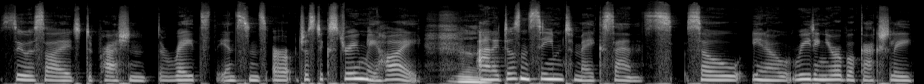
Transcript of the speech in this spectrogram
suicide, depression, the rates, the incidents are just extremely high, and it doesn't seem to make sense. So you know, reading your book actually.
